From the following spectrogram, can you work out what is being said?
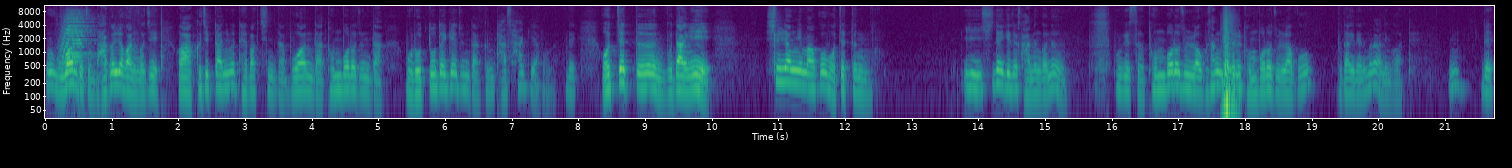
어, 우환도 좀 막으려고 하는 거지. 와 그 집 다니면 대박 친다, 뭐 한다, 돈 벌어준다, 뭐 로또 되게 해준다. 그건 다 사기야 보면. 근데 어쨌든 무당이 신령님하고 어쨌든 이 길을 가는 거는 모르겠어. 돈 벌어주려고 그 상대들을 돈 벌어주려고 무당이 되는 건 아닌 것 같아. 응? 근데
